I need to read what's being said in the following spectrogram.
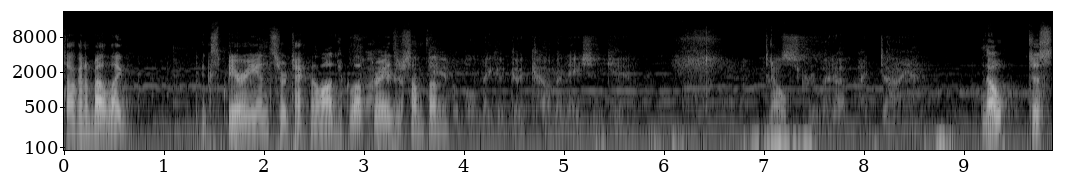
Talking about like experience or technological Fired upgrades or something? Capable make a good combination, kid. Nope. Don't screw it up by dying. Nope, just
